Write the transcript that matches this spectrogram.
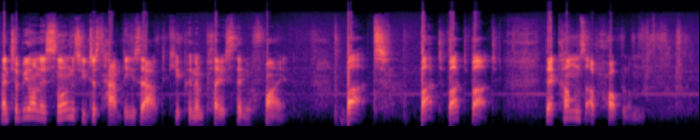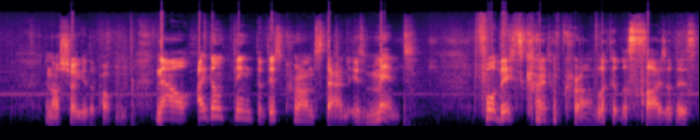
And to be honest, as long as you just have these out to keep it in place, then you're fine. But, but, but, but, there comes a problem. And I'll show you the problem. Now, I don't think that this Quran stand is meant for this kind of Quran. Look at the size of this.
